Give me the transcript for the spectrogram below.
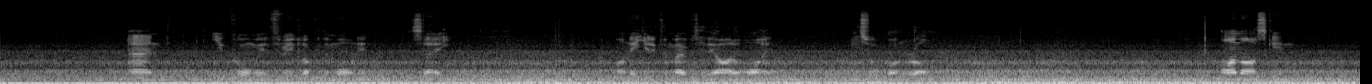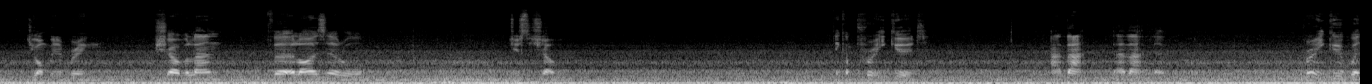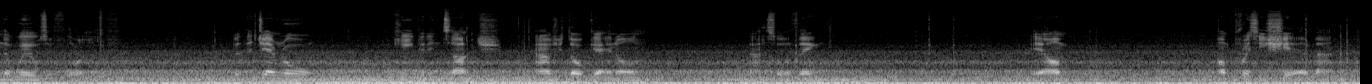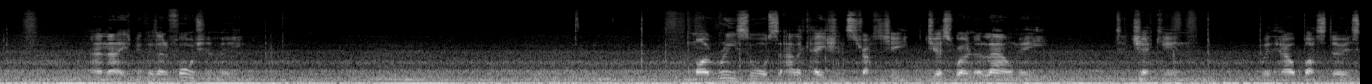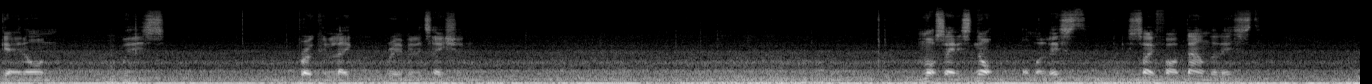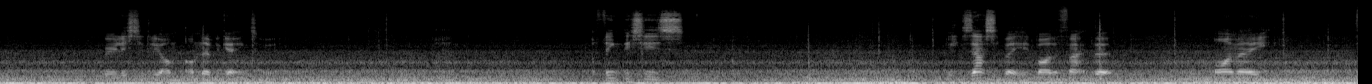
and you call me at three o'clock in the morning and say, I need you to come over to the Isle of Wight, it's all gone wrong. I'm asking, do you want me to bring shovel and fertiliser or just a shovel? I think I'm pretty good at that at that level. Pretty good when the wheels are falling off. But the general keeping in touch, how's your dog getting on, that sort of thing. Yeah, I'm I'm pretty shit at that. And that is because unfortunately my resource allocation strategy just won't allow me to check in with how Buster is getting on with his broken leg rehabilitation. I'm not saying it's not on my list, it's so far down the list. Realistically, I'm, I'm never getting to it. Um, I think this is exacerbated by the fact that I'm a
